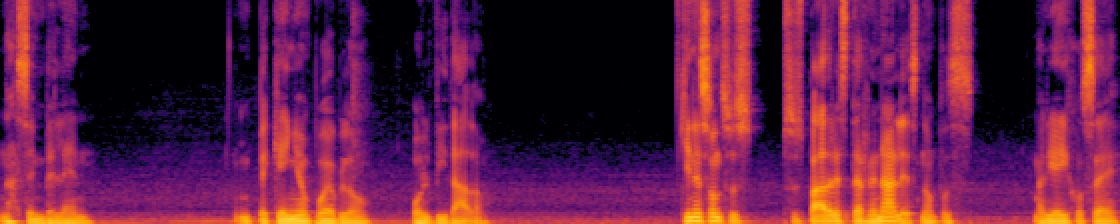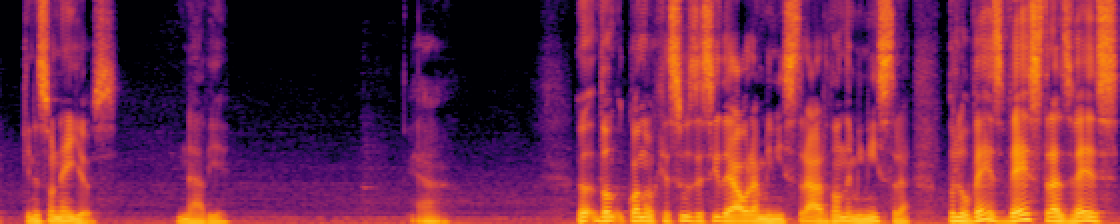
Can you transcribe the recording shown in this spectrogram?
nace en Belén, un pequeño pueblo olvidado. ¿Quiénes son sus, sus padres terrenales? No, pues María y José. ¿Quiénes son ellos? Nadie. Cuando Jesús decide ahora ministrar, ¿dónde ministra? Pues lo ves, ves tras vez,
